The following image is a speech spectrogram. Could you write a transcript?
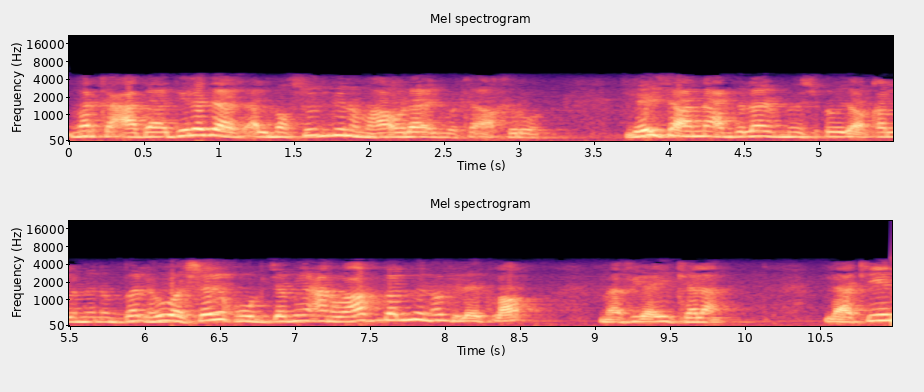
marka cabaadiladaas almaqsuud minhum haulaai almutaakiruun laysa ana cabdullahi bn mascuud aqal minhum bal huwa shaykhum jamiica waafdal minhum biliطlaaq ma fi ay kalaam laakin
